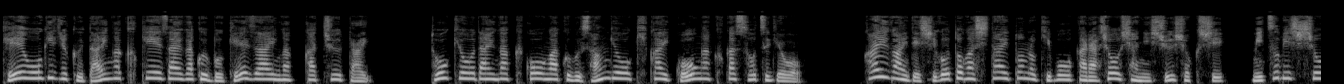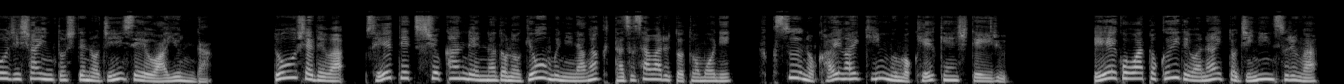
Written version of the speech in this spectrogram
慶応義塾大学経済学部経済学科中退。東京大学工学部産業機械工学科卒業。海外で仕事がしたいとの希望から商社に就職し、三菱商事社員としての人生を歩んだ。同社では製鉄所関連などの業務に長く携わるとともに、複数の海外勤務も経験している。英語は得意ではないと自認するが、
